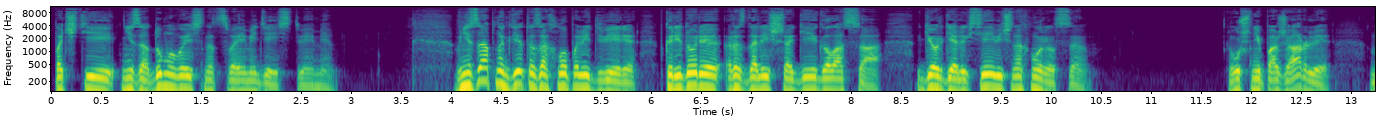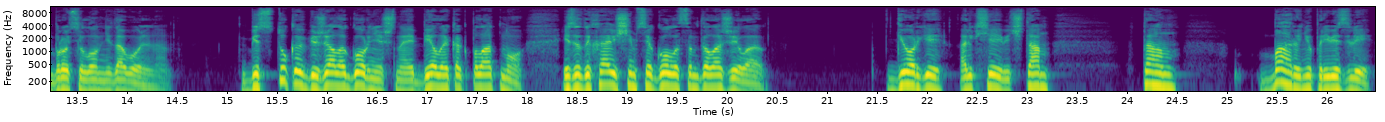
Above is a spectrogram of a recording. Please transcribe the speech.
почти не задумываясь над своими действиями. Внезапно где-то захлопали двери, в коридоре раздались шаги и голоса. Георгий Алексеевич нахмурился. «Уж не пожар ли?» — бросил он недовольно. Без стука вбежала горничная, белая как полотно, и задыхающимся голосом доложила. «Георгий Алексеевич, там... там барыню привезли».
